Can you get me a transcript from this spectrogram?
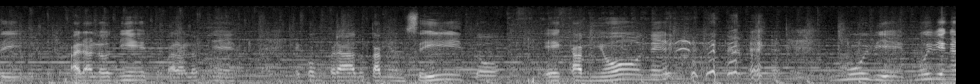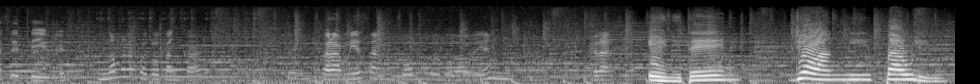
sí. Para los nietos, para los nietos. He comprado camioncitos, eh, camiones. muy bien, muy bien asequible. No me lo encuentro tan caro. Sí, para mí es tan cómodo todavía. Gracias. NTN, Joanny Paulino.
